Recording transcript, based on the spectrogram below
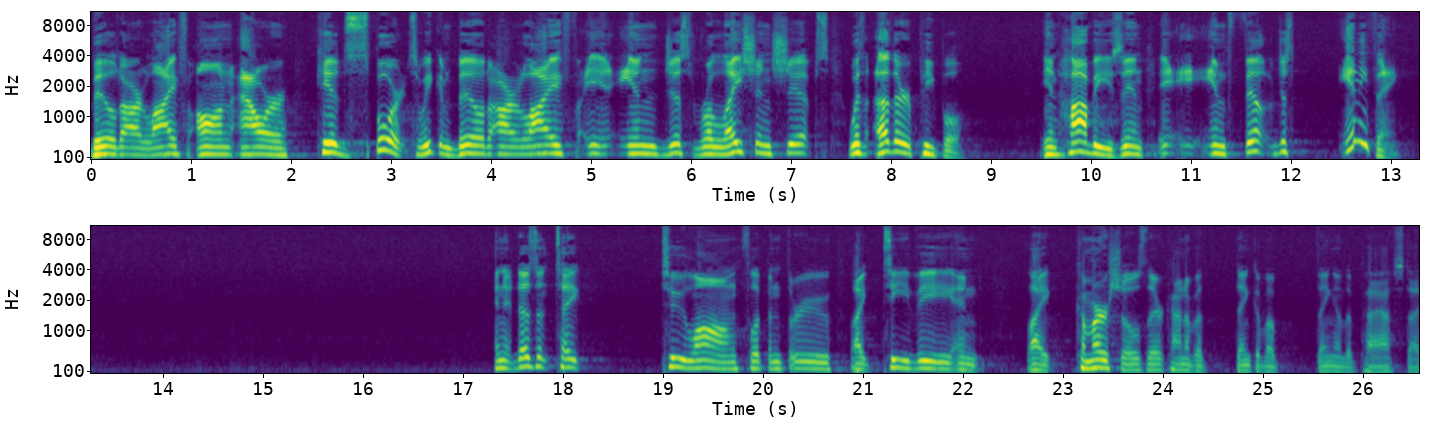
build our life on our kids' sports. We can build our life in, in just relationships with other people, in hobbies, in, in, in just anything. And it doesn't take too long flipping through like TV and like commercials, they're kind of a think of a thing of the past, I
